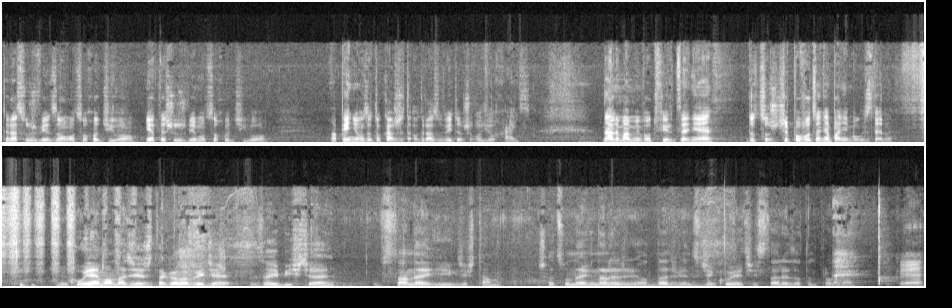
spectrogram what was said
Teraz już wiedzą o co chodziło, ja też już wiem o co chodziło. A pieniądze to każdy od razu wiedział, że chodzi o hajs. No ale mamy potwierdzenie. To co, życzę powodzenia panie Boxdel. Dziękuję, mam nadzieję, że ta gala wyjdzie zajebiście. Wstanę i gdzieś tam szacunek należy oddać, więc dziękuję Ci stary za ten program. Dziękuję.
